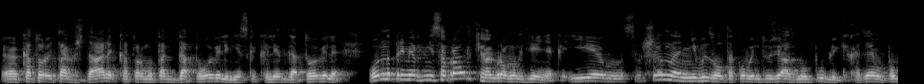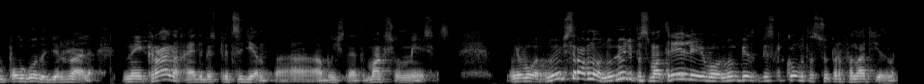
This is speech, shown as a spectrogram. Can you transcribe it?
который так ждали, к которому так готовили, несколько лет готовили. Он, например, не собрал таких огромных денег и совершенно не вызвал такого энтузиазма у публики, хотя его, по-моему, полгода держали на экранах, а это беспрецедентно, а обычно это максимум месяц. Вот. Ну и все равно, ну люди посмотрели его, ну без, без какого-то суперфанатизма.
